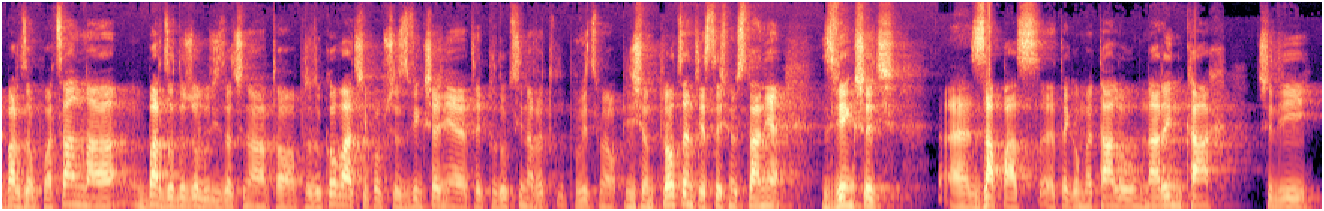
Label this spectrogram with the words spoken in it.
bardzo opłacalna. Bardzo dużo ludzi zaczyna to produkować i poprzez zwiększenie tej produkcji nawet powiedzmy o 50% jesteśmy w stanie zwiększyć e, zapas e, tego metalu na rynkach, czyli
